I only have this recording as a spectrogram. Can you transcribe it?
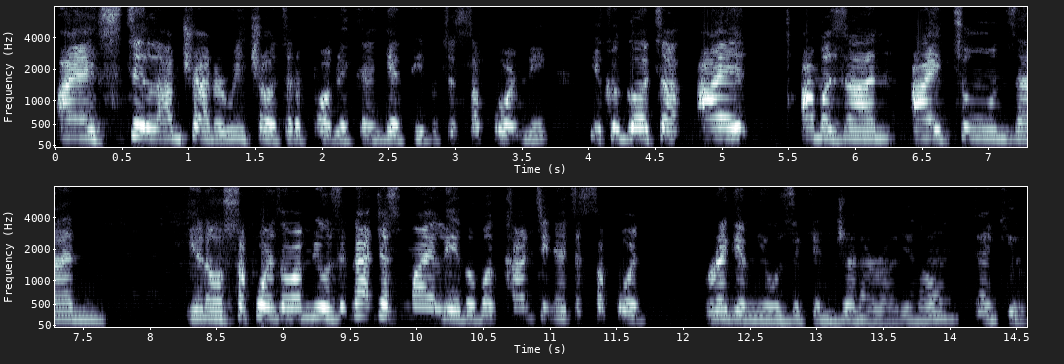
I still I'm trying to reach out to the public and get people to support me. You could go to i Amazon, iTunes, and you know support our music. Not just my label, but continue to support reggae music in general. You know, thank you.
